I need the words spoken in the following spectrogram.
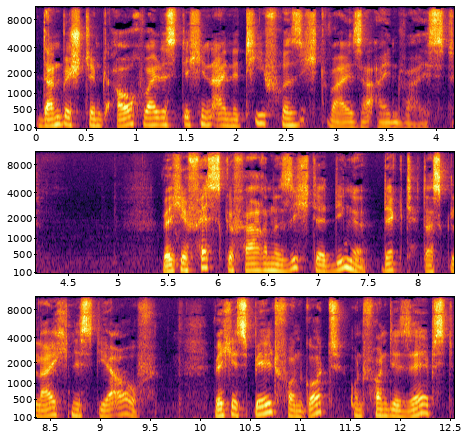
dann bestimmt auch, weil es dich in eine tiefere Sichtweise einweist. Welche festgefahrene Sicht der Dinge deckt das Gleichnis dir auf? Welches Bild von Gott und von dir selbst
